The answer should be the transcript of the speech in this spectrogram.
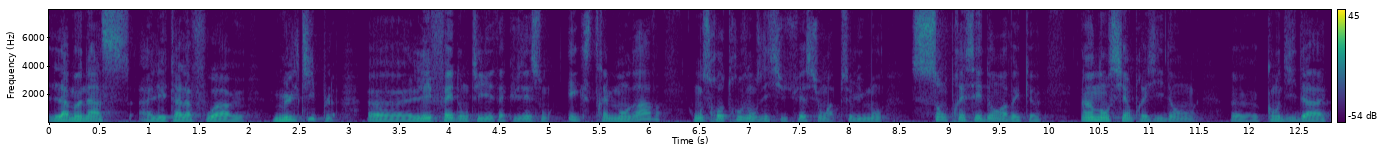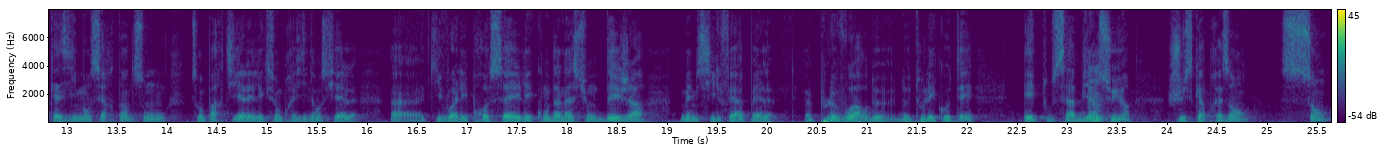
la menace, elle est à la fois euh, multiple, les faits dont il est accusé sont extrêmement graves. On se retrouve dans une situation absolument sans précédent avec un ancien président euh, candidat quasiment certain de son, son parti à l'élection présidentielle, euh, qui voit les procès et les condamnations déjà, même s'il fait appel, euh, pleuvoir de, de, tous les côtés. Et tout ça, bien mm. sûr, jusqu'à présent, sans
